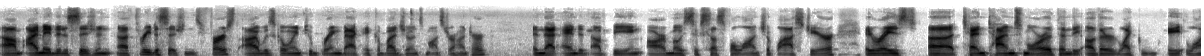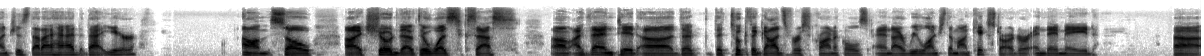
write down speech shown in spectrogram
Um, I made a decision, uh, three decisions. First, I was going to bring back Ichabod Jones Monster Hunter and that ended up being our most successful launch of last year. It raised uh, 10 times more than the other like eight launches that I had that year. Um, so uh, it showed that there was success. Um, I then did uh, the the took the Godsverse Chronicles and I relaunched them on Kickstarter, and they made uh,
